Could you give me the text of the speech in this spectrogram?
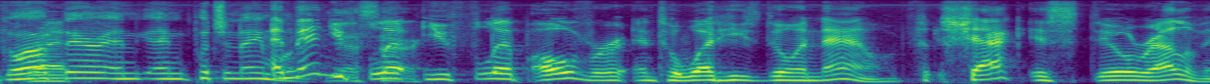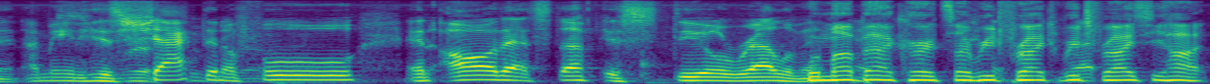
Go out there and, and put your name on And it. then you Yes, flip sir. you flip over into what he's doing now. F- Shaq is still relevant. I mean, his Shaq in a fool and all that stuff is still relevant. When my back hurts, I reach for reach for icy hot.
